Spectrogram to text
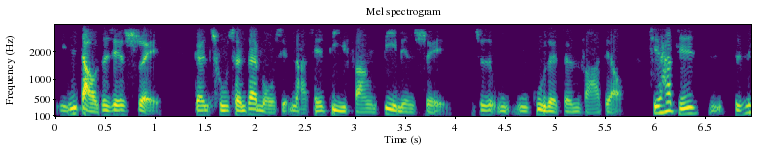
引导这些水跟储存在某些哪些地方，避免水就是无无故的蒸发掉。其实它其实只只是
